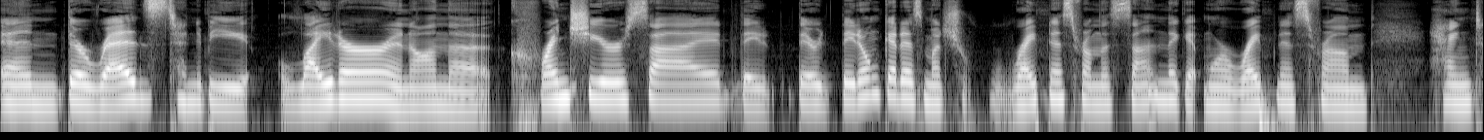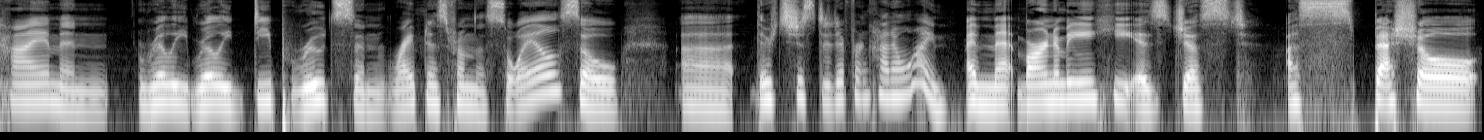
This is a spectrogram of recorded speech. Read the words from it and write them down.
and their reds tend to be lighter and on the crunchier side. They they they don't get as much ripeness from the sun. They get more ripeness from hang time and really really deep roots and ripeness from the soil. So uh, there's just a different kind of wine. I've met Barnaby. He is just a special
